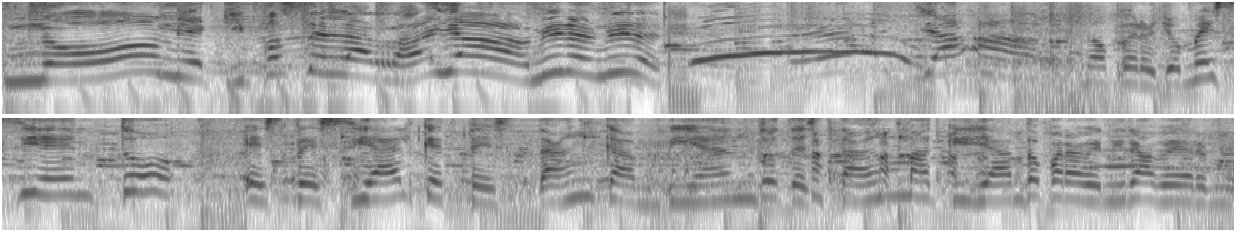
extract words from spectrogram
No, mi equipo se la raya. Miren, miren. Ya. No, pero yo me siento especial que te están cambiando, te están maquillando para venir a verme.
